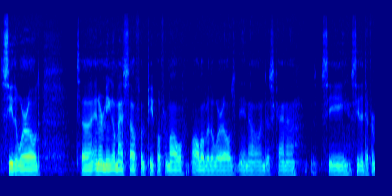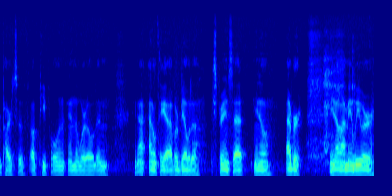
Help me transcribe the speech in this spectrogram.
to see the world, to intermingle myself with people from all all over the world, you know, and just kind of see see the different parts of, of people in, in the world and you know, I don't think I'll ever be able to experience that, you know, ever. You know, I mean, we were,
